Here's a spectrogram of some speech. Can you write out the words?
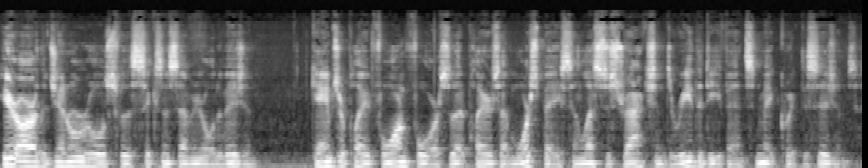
Here are the general rules for the 6 and 7 year old division. Games are played 4 on 4 so that players have more space and less distraction to read the defense and make quick decisions.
